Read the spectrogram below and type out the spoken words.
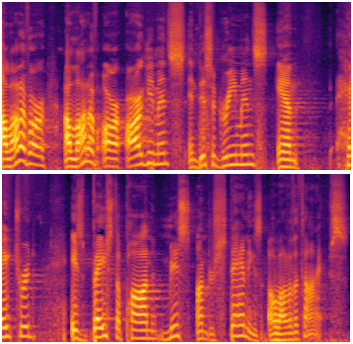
A lot of our a lot of our arguments and disagreements and hatred is based upon misunderstandings a lot of the times.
